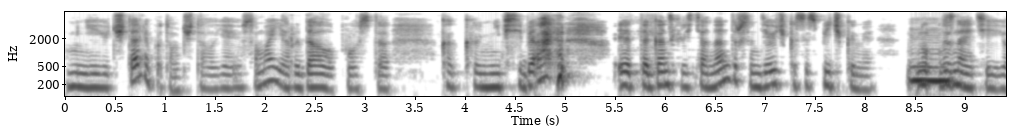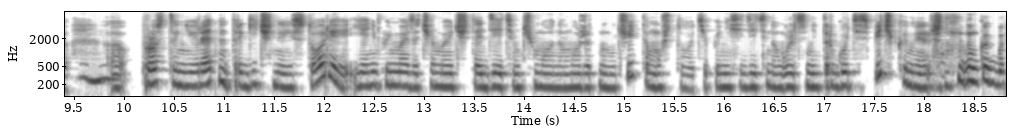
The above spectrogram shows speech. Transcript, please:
мне ее читали, потом читала я ее сама, я рыдала просто как не в себя. Это Ганс Христиан Андерсен «Девочка со спичками». Ну, Мгм. вы знаете ее. Мгм. Э, Просто невероятно трагичная история. Я не понимаю, зачем ее читать детям, чему она может научить, тому что, типа, не сидите на улице, не торгуйте спичками. Ну, как бы,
